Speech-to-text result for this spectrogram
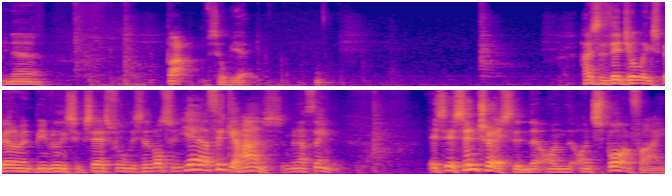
you know. But, so be it. Has the digital experiment been really successful? They said also, yeah, I think it has. I mean, I think it's, it's interesting that on, on Spotify,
